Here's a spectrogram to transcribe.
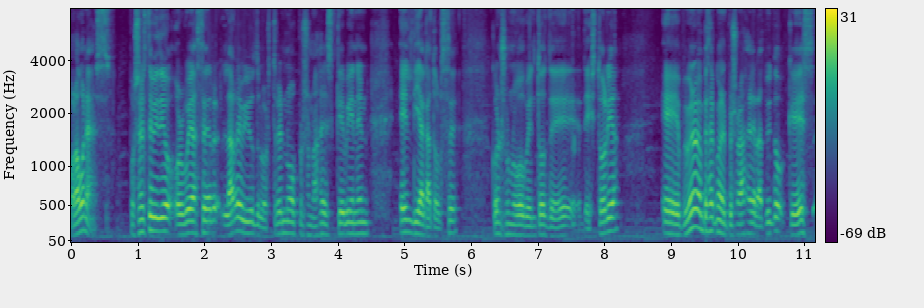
Hola, buenas. Pues en este vídeo os voy a hacer la review de los tres nuevos personajes que vienen el día 14 con su nuevo evento de, historia. Eh, primero voy a empezar con el personaje gratuito que es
